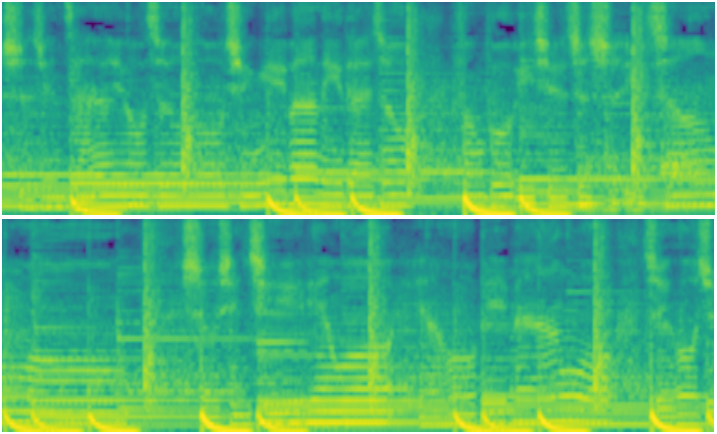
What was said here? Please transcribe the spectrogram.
时间在游走，轻易把你带走，仿佛一切只是一场梦。首先欺骗我，然后背叛我，最后摧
